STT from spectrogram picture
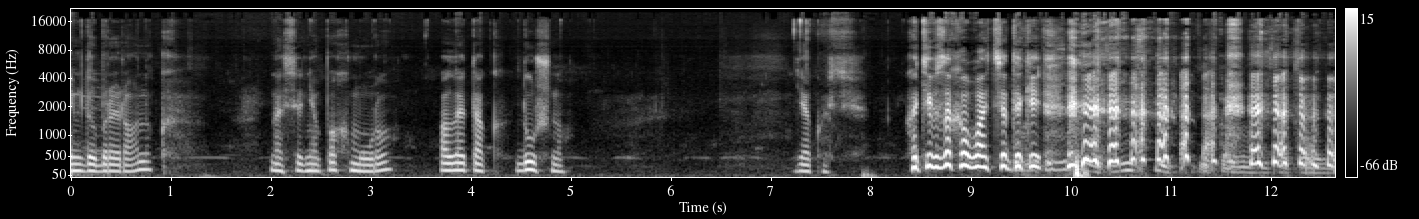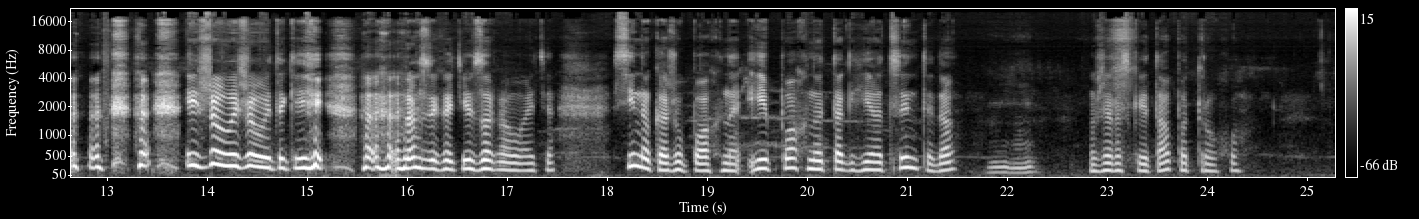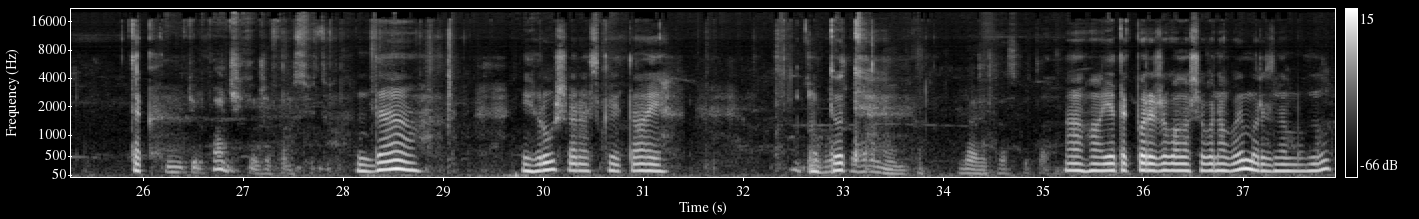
Всім добрий ранок. На сьогодні похмуро, але так душно. Якось. Хотів заховатися такий. І що ви, що ви такий раз і хотів заховатися. Сіно, кажу, пахне. І пахнуть так гіацинти, да? Угу. Вже розквіта потроху. Так, Ну, тюльпанчики вже просвітали. да. І груша розквітає. Це Тут-. Ага, я так переживала, що вона вимерзне. Ну,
